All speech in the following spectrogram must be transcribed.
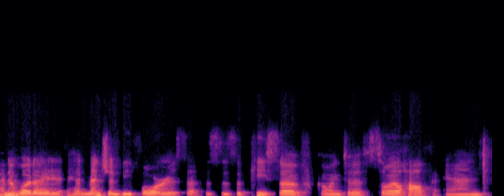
Kind of what I had mentioned before is that this is a piece of going to soil health and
